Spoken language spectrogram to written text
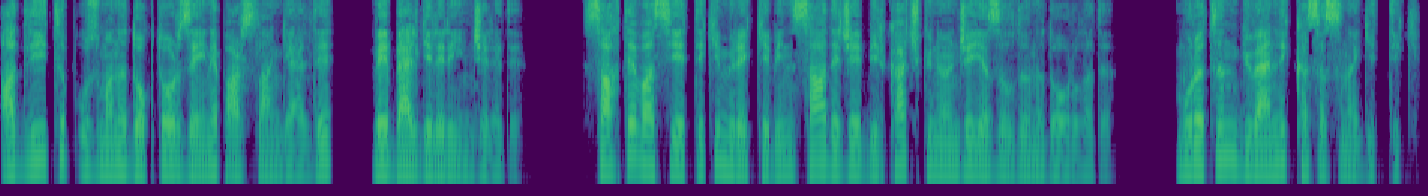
Adli tıp uzmanı Doktor Zeynep Arslan geldi ve belgeleri inceledi. Sahte vasiyetteki mürekkebin sadece birkaç gün önce yazıldığını doğruladı. Murat'ın güvenlik kasasına gittik.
